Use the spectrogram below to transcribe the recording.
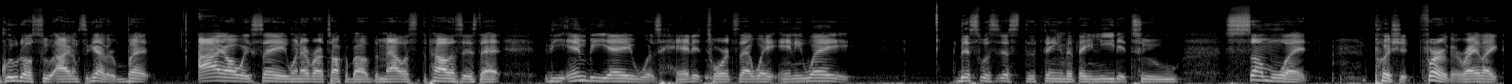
glue those two items together, but I always say whenever I talk about the malice at the palace is that the NBA was headed towards that way anyway. This was just the thing that they needed to somewhat push it further, right? Like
